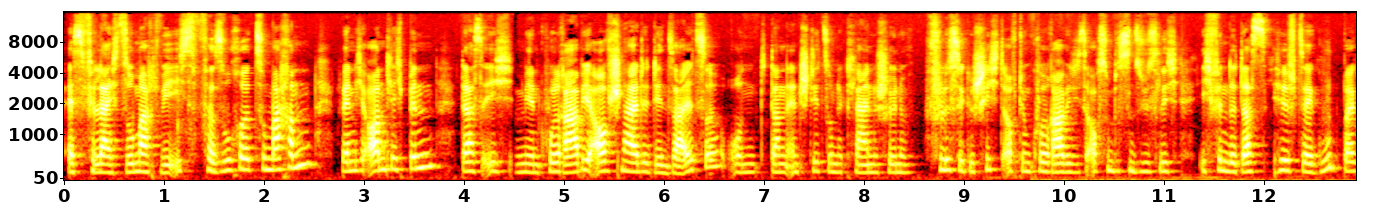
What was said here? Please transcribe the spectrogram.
es vielleicht so macht, wie ich es versuche zu machen, wenn ich ordentlich bin, dass ich mir einen Kohlrabi aufschneide, den salze und dann entsteht so eine kleine, schöne, flüssige Schicht auf dem Kohlrabi, die ist auch so ein bisschen süßlich. Ich finde, das hilft sehr gut bei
